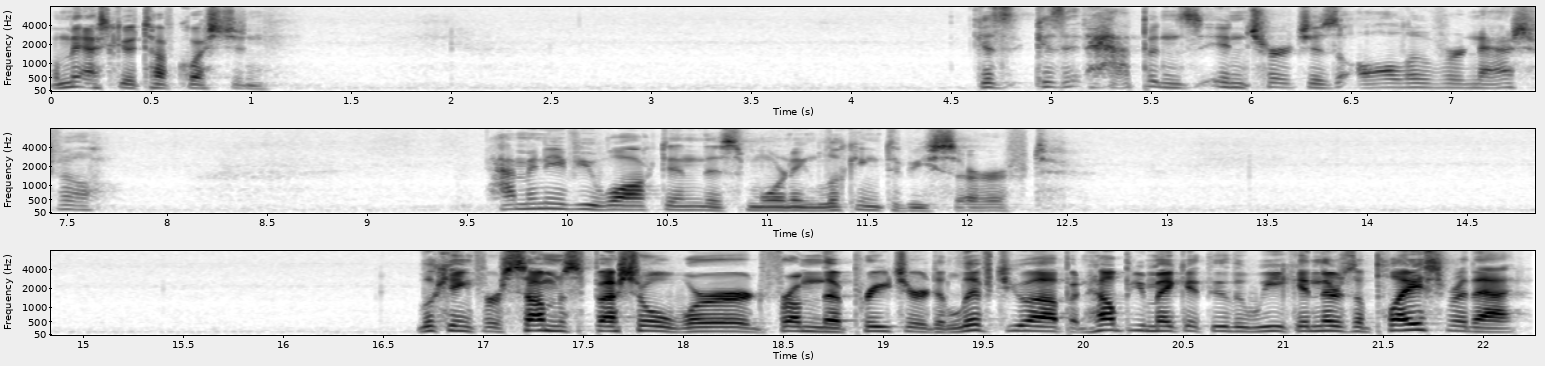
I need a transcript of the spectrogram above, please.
Let me ask you a tough question. Because it happens in churches all over Nashville. How many of you walked in this morning looking to be served? Looking for some special word from the preacher to lift you up and help you make it through the week, and there's a place for that.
